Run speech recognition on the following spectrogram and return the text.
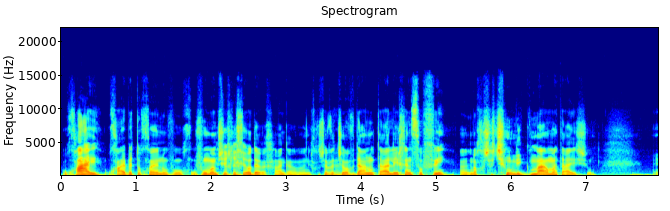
הוא חי, הוא חי בתוכנו, והוא, והוא ממשיך לחיות דרך אגב. אני חושבת כן. שאובדן הוא תהליך אינסופי. אני לא חושבת שהוא נגמר מתישהו. אמ,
